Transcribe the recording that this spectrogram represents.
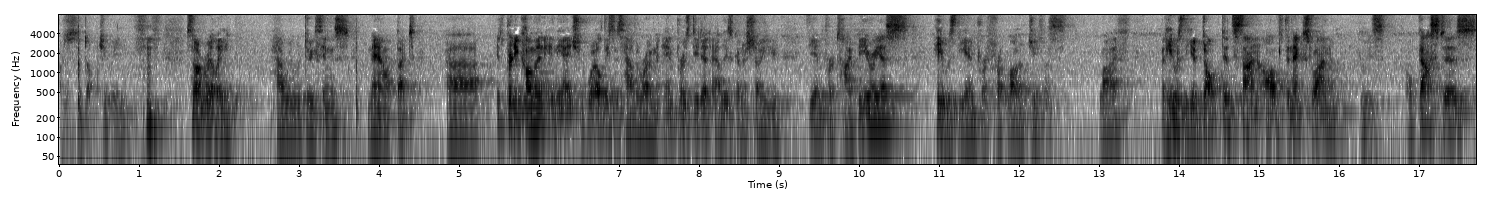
I'll just adopt you in. it's not really how we would do things now, but uh, it's pretty common in the ancient world. This is how the Roman emperors did it. Ali's going to show you the Emperor Tiberius. He was the emperor for a lot of Jesus' life, but he was the adopted son of the next one, who is Augustus,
